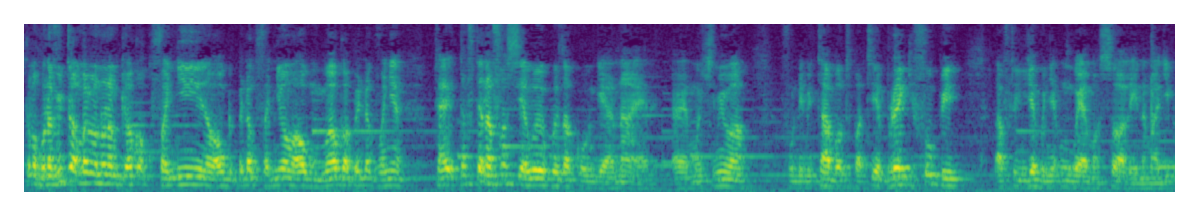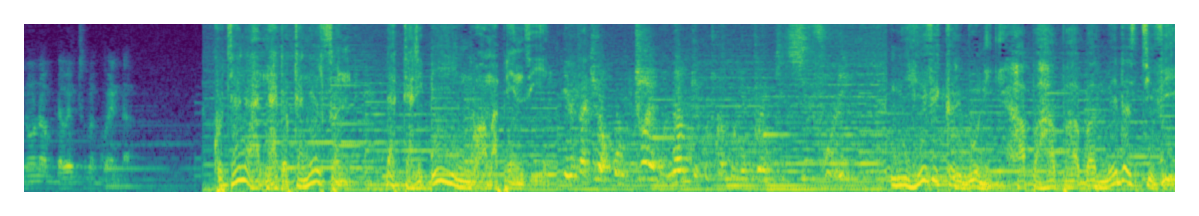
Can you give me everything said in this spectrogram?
kama kuna vitu ambavyo unaona mke wako akufanyii au ungependa kufanyiwa au mume wako apenda kufanyia ta- tafuta nafasi ya wewe kuweza kuongea naye eh, mheshimiwa fundi mitambo tupatie break fupi alafu tuingie kwenye ungo ya maswali na majibu naona muda wetu umekwenda Kutana na Dr. Nelson, daktari bingwa wa mapenzi. inatakiwa umtoe mwanamke kutoka kwenye pointi sifuri Ni hivi karibuni hapa hapa Badmedas TV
